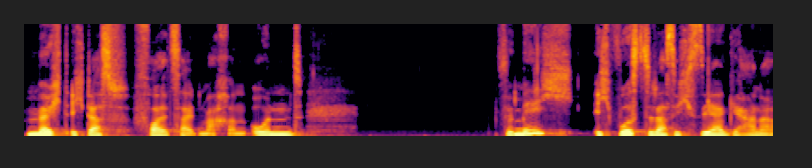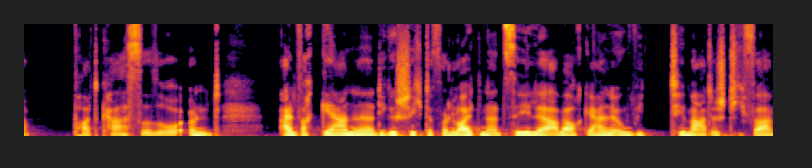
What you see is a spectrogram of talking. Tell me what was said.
Möchte ich das Vollzeit machen? Und für mich, ich wusste, dass ich sehr gerne podcaste so und einfach gerne die Geschichte von Leuten erzähle, aber auch gerne irgendwie thematisch tiefer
